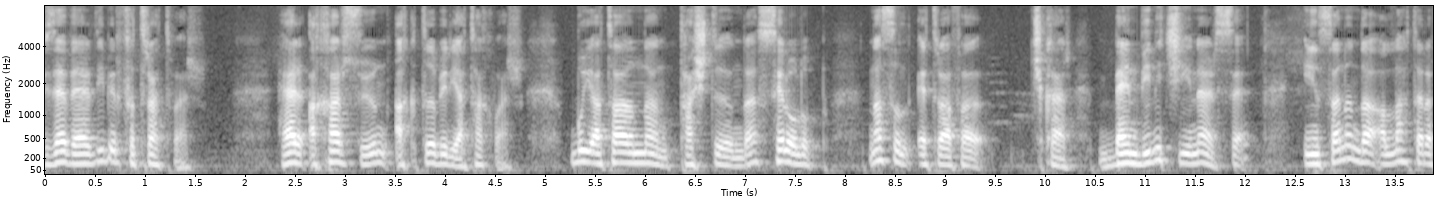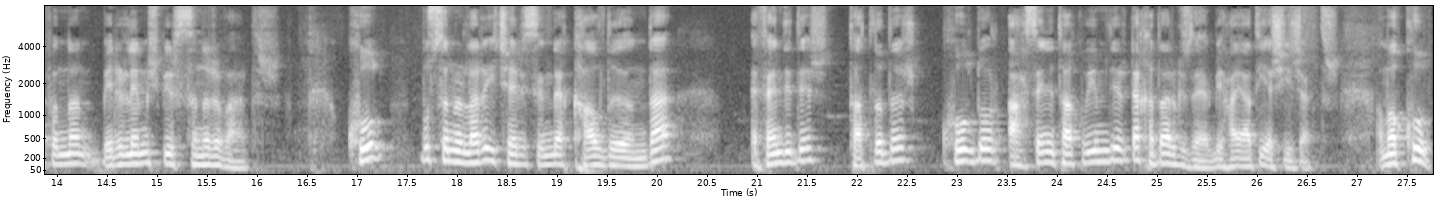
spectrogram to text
bize verdiği bir fıtrat var. Her akar suyun aktığı bir yatak var. Bu yatağından taştığında sel olup nasıl etrafa çıkar, bendini çiğnerse insanın da Allah tarafından belirlenmiş bir sınırı vardır. Kul bu sınırları içerisinde kaldığında efendidir, tatlıdır, kuldur, ahseni takvimdir, ne kadar güzel bir hayatı yaşayacaktır. Ama kul,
